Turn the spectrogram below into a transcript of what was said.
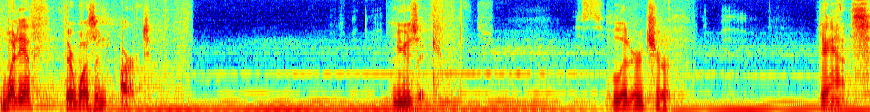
What if there wasn't art? Music, literature, dance.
